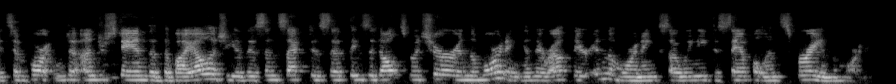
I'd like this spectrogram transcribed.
It's important to understand that the biology of this insect is that these adults mature in the morning and they're out there in the morning, so we need to sample and spray in the morning.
